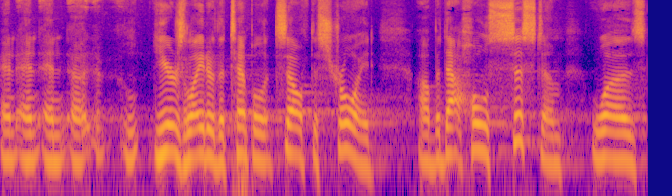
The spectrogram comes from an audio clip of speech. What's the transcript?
and, and, and uh, years later, the temple itself destroyed. Uh, but that whole system was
